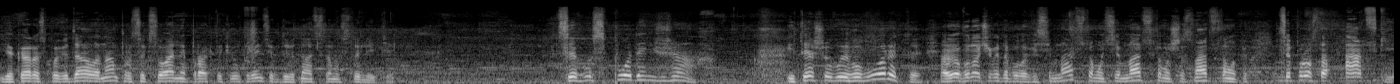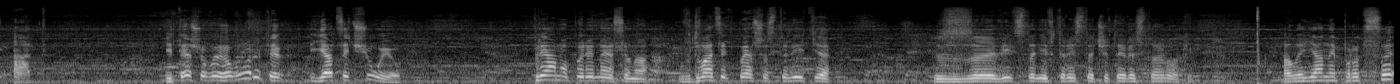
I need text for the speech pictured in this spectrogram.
яка розповідала нам про сексуальні практики українців в 19 столітті. Це господень жах. І те, що ви говорите, воно очевидно було в 18, 17, 16, це просто адський ад. І те, що ви говорите, я це чую. Прямо перенесено в 21 століття з відстані в 300-400 років. Але я не про це.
